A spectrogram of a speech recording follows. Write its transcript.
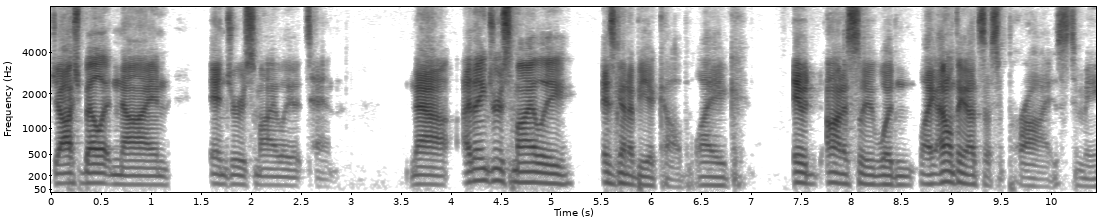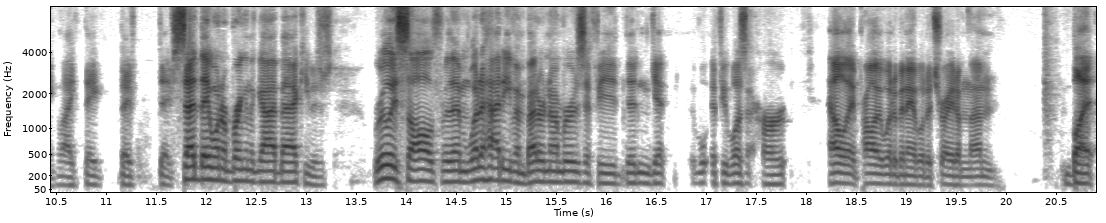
Josh Bell at nine, and Drew Smyly at ten. Now I think Drew Smyly is going to be a Cub. Like it would, honestly wouldn't like. I don't think that's a surprise to me. Like they they they've said they want to bring the guy back. He was really solid for them. Would have had even better numbers if he didn't get if he wasn't hurt. Hell, they probably would have been able to trade him then. But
